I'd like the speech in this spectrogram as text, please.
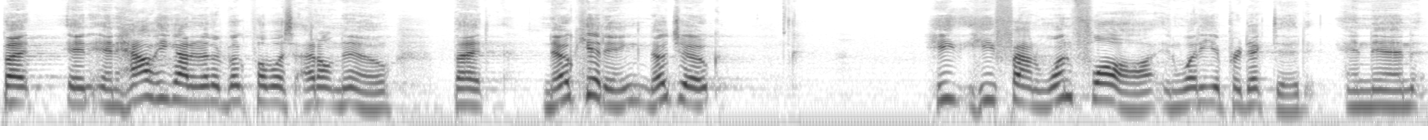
But, and, and how he got another book published, I don't know. But no kidding, no joke, he, he found one flaw in what he had predicted, and then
